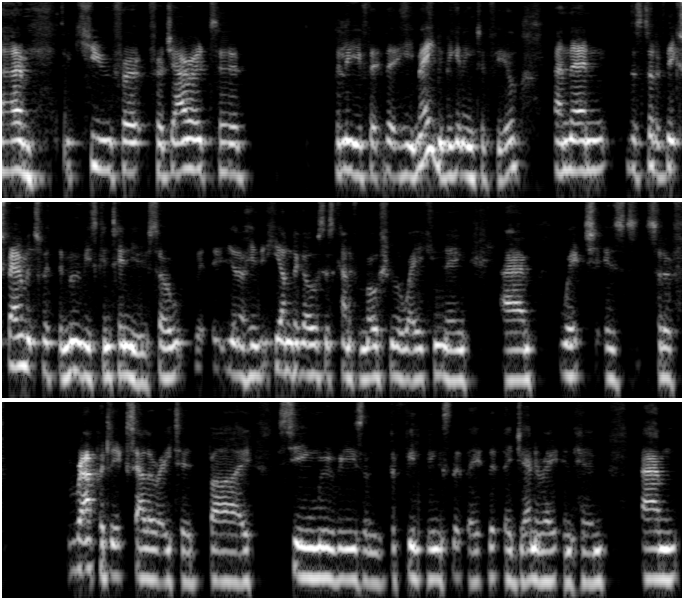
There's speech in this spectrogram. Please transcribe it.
um, the cue for, for Jared to believe that, that he may be beginning to feel and then the sort of the experiments with the movies continue so you know he, he undergoes this kind of emotional awakening um, which is sort of rapidly accelerated by seeing movies and the feelings that they that they generate in him. Um,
